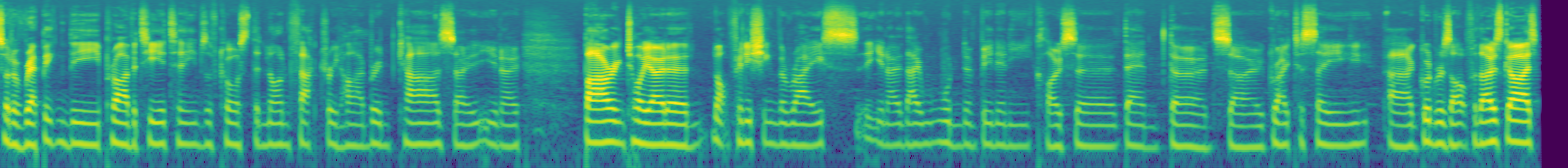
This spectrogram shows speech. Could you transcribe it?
sort of repping the privateer teams, of course, the non-factory hybrid cars. So you know, barring Toyota not finishing the race, you know, they wouldn't have been any closer than third. So great to see a good result for those guys.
